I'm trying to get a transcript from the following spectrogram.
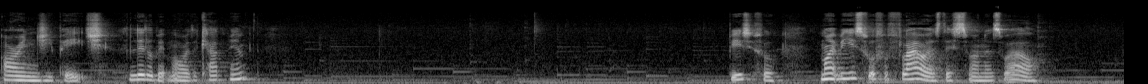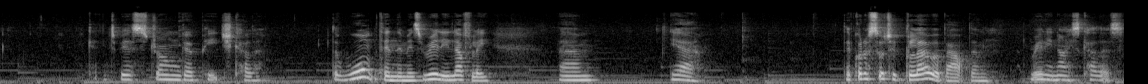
orangey peach, a little bit more of the cadmium. Beautiful. Might be useful for flowers, this one as well. Getting to be a stronger peach colour. The warmth in them is really lovely. Um, yeah. They've got a sort of glow about them. Really nice colours.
